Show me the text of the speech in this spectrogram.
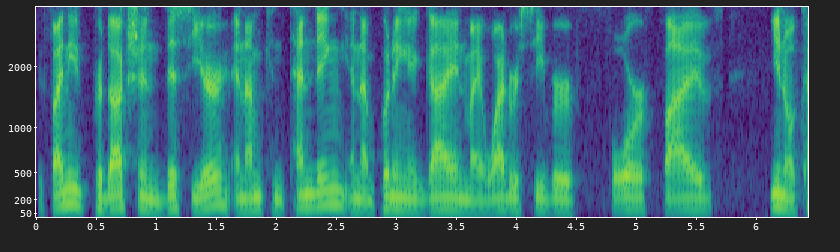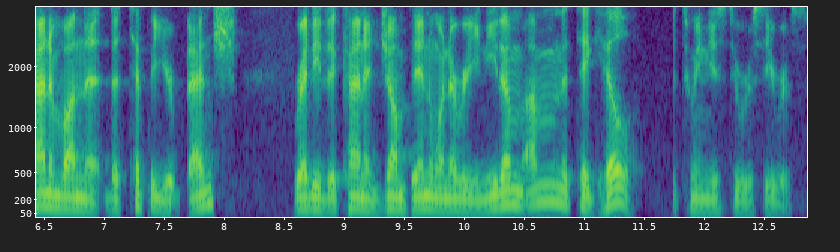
if I need production this year and I'm contending and I'm putting a guy in my wide receiver four, five, you know, kind of on the, the tip of your bench, ready to kind of jump in whenever you need them, I'm going to take Hill between these two receivers.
